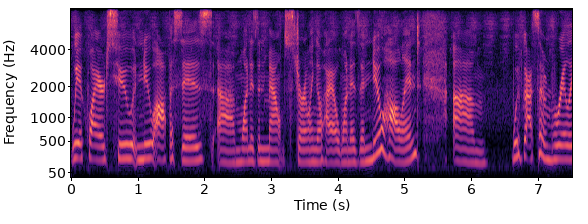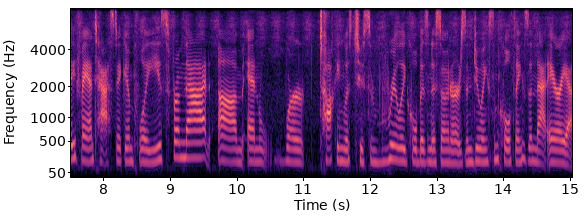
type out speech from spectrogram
we acquired two new offices. Um, one is in Mount Sterling, Ohio. One is in New Holland. We've got some really fantastic employees from that, um, and we're talking with to some really cool business owners and doing some cool things in that area.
